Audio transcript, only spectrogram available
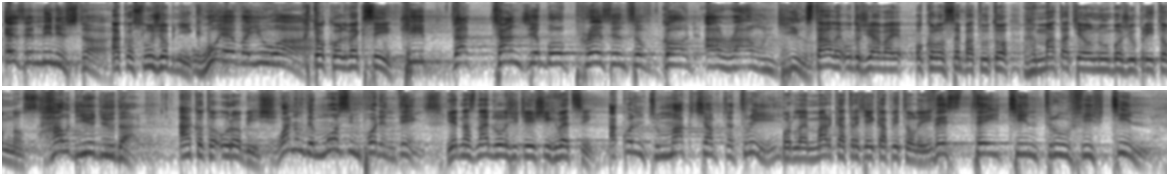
as a minister, ako služobník, whoever you are, ktokoľvek si, keep that tangible presence of God around you. stále udržiavaj okolo seba túto hmatateľnú Božiu prítomnosť. How do you do that? Ako to urobíš? One of the most important things, Jedna z najdôležitejších vecí, according to Mark chapter 3, podľa Marka 3. kapitoly, verse 13 through 15.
